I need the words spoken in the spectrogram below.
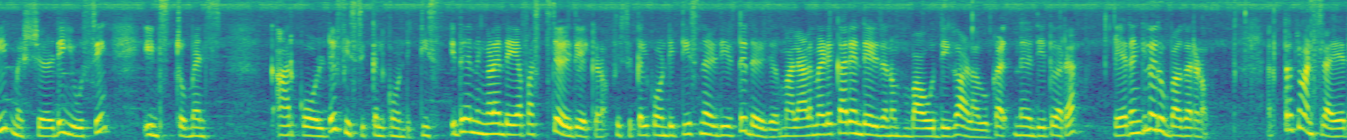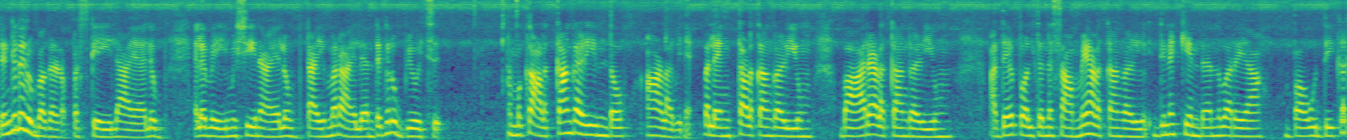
be measured using instruments are called physical quantities ഇത് നിങ്ങൾ എന്ത് ചെയ്യുക ഫസ്റ്റ് എഴുതി വെക്കണം. ഫിസിക്കൽ ക്വാണ്ടിറ്റീസ് എന്ന് എഴുതിയിട്ട് ഇത് എഴുതുക. മലയാളം മേടക്കാർ എന്ത് എഴുതണം? ഭൗതിക അളവുകൾ എന്ന് എഴുതിയിട്ട് വരാം. ഏതെങ്കിലും ഒരു ഉപകരണം. അത്രയ്ക്ക് മനസ്സിലായി? ഏതെങ്കിലും ഒരു ഉപകരണം. ഇപ്പോൾ സ്കെയിലായാലും അല്ല വെയ് മെഷീൻ ആയാലും ടൈമർ ആയാലും എന്തെങ്കിലും ഉപയോഗിച്ച് നമുക്ക് അളക്കാൻ കഴിയുന്നുണ്ടോ? ആ അളവിനെ. ഇപ്പോൾ ലെങ്ത് അളക്കാൻ കഴിയും ഭാരം അളക്കാൻ കഴിയും അതേപോലെ തന്നെ സമയം അളക്കാൻ കഴിയും. ഇതിനൊക്കെ എന്താണെന്ന് പറയുക ഭൗതിക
